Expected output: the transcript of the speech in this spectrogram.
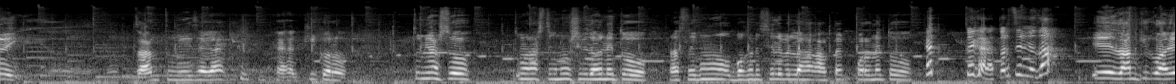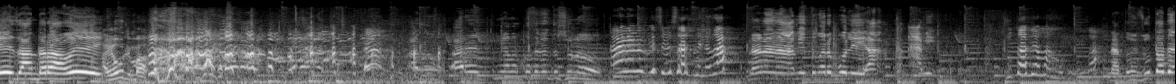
এই জান তুমি এই জায়গায়? হ্যাঁ, কি করো? তুমি আসছো তোমার আসতে কোনো অসুবিধা হয়নি তো? রাস্তায় কোনো বকেটে ছেলেবেলা হাতে পরে নাই তো? তুই গাড়া তোর যা। এ জান কি কয়? এ জান দাঁড়া ওই আরে তুমি আমার কথাটা তো শোনো। না না না আমি তোমার বলি আমি জুতা দিয়ে আমার না তুমি জুতা দে।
